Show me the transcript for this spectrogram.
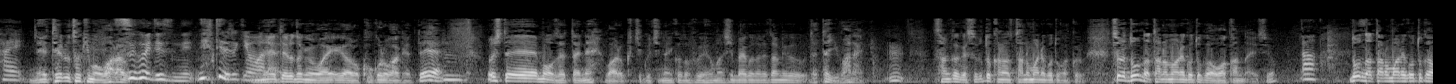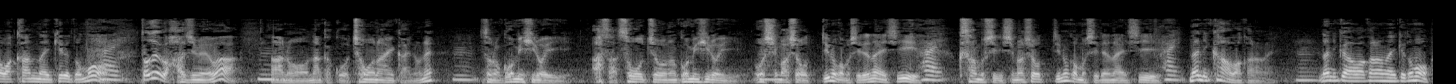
はい。寝てる時も笑う。すごいですね。寝てる時も笑う。寝てる時も笑顔を心がけて、ん。そしてもう絶対ね悪口口ないこと不平不満心配事妬み事絶対言わない、うん。3ヶ月すると必ず頼まれ事が来る。それはどんな頼まれ事かは分かんないですよ。あ。どんな頼まれ事かは分かんないけれども、はい例えば初めは、あのなんかこう町内会のね、んそのゴミ拾い朝早朝のゴミ拾いをしましょうっていうのかもしれないし、はい。草むしりしましょうっていうのかもしれないし、はい。何かは分からない、うん。何かは分からないけども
